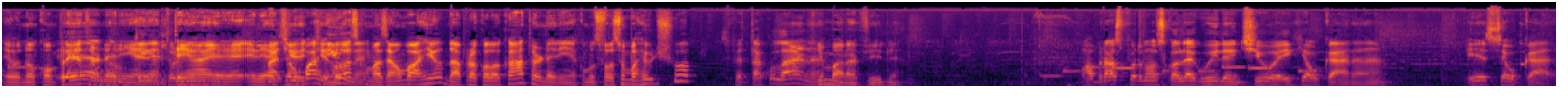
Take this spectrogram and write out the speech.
Eu não comprei É, a não torneirinha. tem a ele tem a- torneirinha. ele Mas é, é de, um barril, de rosca, né? mas é um barril, dá pra colocar uma torneirinha, como se fosse um barril de chopp. Espetacular, né? Que maravilha. Um abraço pro nosso colega William Tio aí, que é o cara, né? Esse é o cara.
